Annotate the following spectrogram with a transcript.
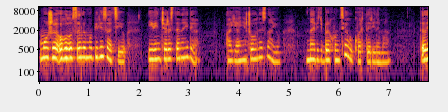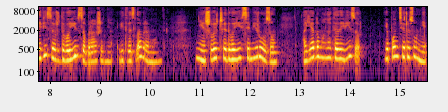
може, оголосили мобілізацію, і він через те не йде. А я нічого не знаю. Навіть брехунця у квартирі нема. Телевізор двоїв зображення, відвезла в ремонт. Ні, швидше двоївся мій розум. А я думала, телевізор. Японці розумні.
